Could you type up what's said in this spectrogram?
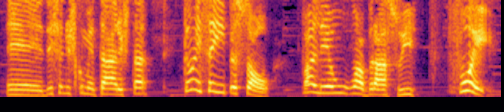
É, deixa nos comentários, tá? Então é isso aí, pessoal. Valeu, um abraço e fui!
